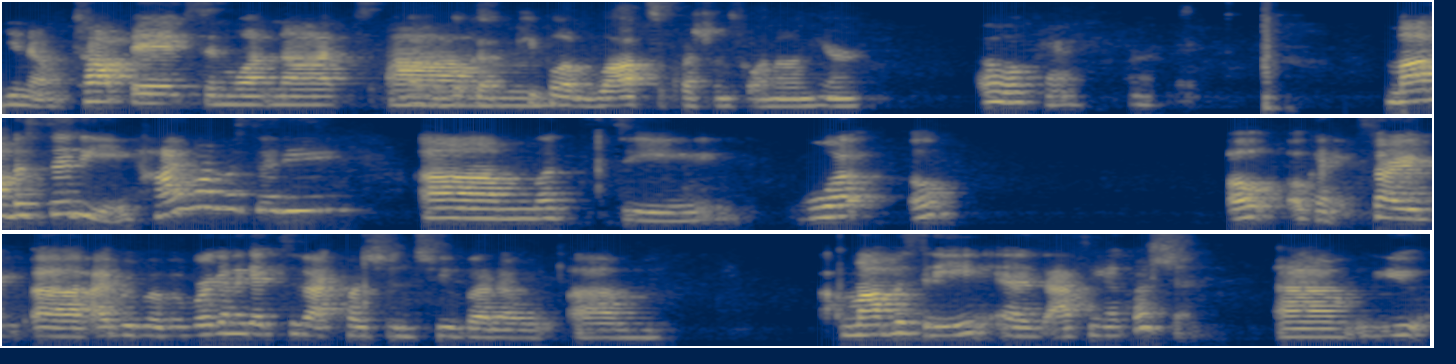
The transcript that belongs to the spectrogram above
you know, topics and whatnot. Oh, Um, people have lots of questions going on here. Oh, okay. Perfect. Mamba City. Hi, Mamba City. Um, let's see. What? Oh. Oh, okay. Sorry, uh, I we're gonna get to that question too, but uh, um, Mamba City is asking a question. Um, you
